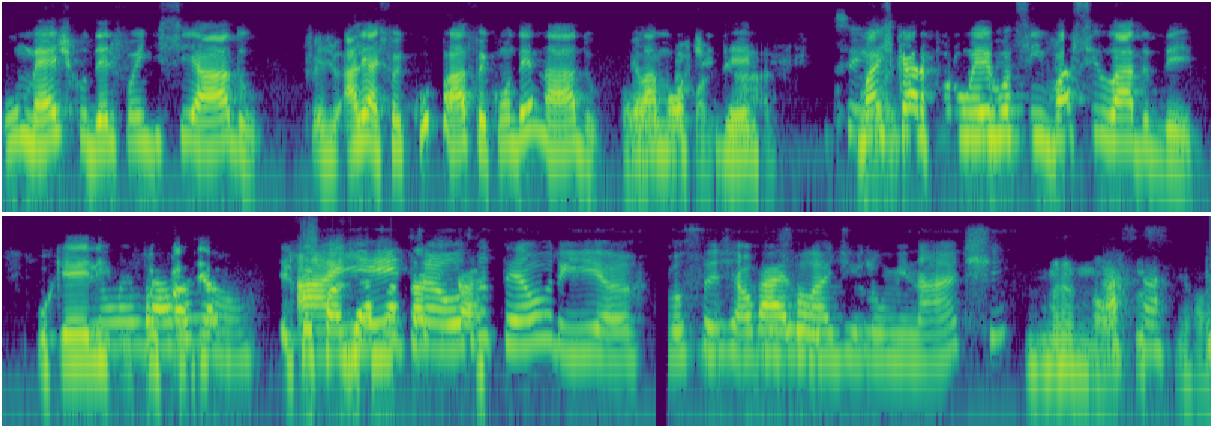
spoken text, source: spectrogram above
o médico dele foi indiciado. Aliás, foi culpado, foi condenado Pô, pela morte dele. Sim. Mas, cara, por um erro assim vacilado dele. Porque ele foi fazer. A, ele foi Aí fazer entra outra teoria. Você já ouviu Vai, falar Lúcio. de Illuminati? Nossa senhora.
